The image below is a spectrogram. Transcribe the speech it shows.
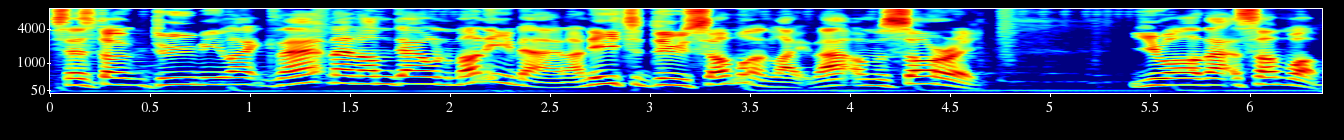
says, don't do me like that. Man, I'm down money, man. I need to do someone like that. I'm sorry. You are that someone.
